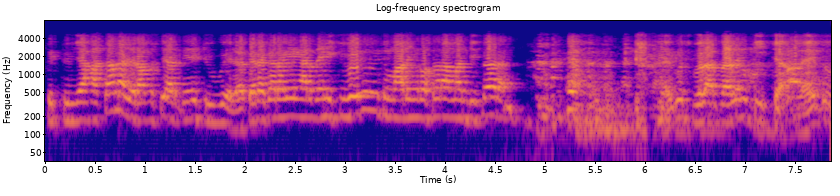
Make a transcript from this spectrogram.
di dunia hasanah ya mesti artinya duit lah gara-gara yang artinya duit itu cuma yang rasa raman di barang nah, itu sebelah balik tidak lah itu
